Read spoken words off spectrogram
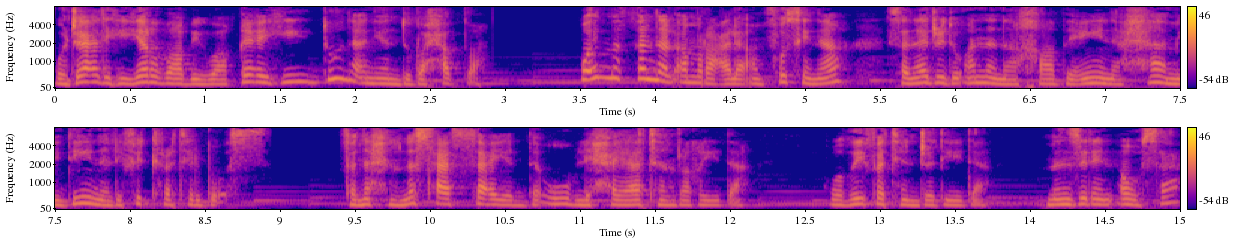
وجعله يرضى بواقعه دون أن يندب حظه. وإن مثلنا الأمر على أنفسنا سنجد أننا خاضعين حامدين لفكرة البؤس. فنحن نسعى السعي الدؤوب لحياة رغيدة وظيفة جديدة منزل أوسع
